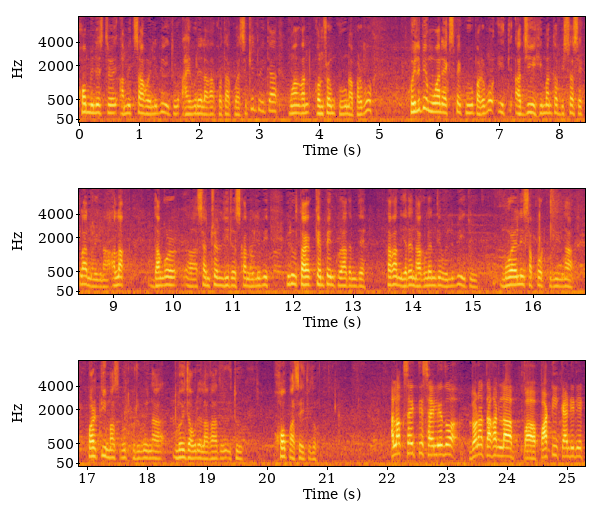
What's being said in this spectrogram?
হোম মিনিষ্টাৰ অমিত শ্বাহ হৈলিবি এইটো আহিবলৈ লগা কথা কোৱা আছে কিন্তু এতিয়া মই কনফাৰ্ম কৰিব নাপাৰিব হৈলিবি মই এক্সপেক্ট কৰিব পাৰিব আজি হিমন্ত বিশ্বাস একলা নহয় কিনা আলাক ডাঙৰ চেণ্ট্ৰেল লিডাৰ্ছ কাৰণ হৈলিবি এইটো তাক কেম্পেইন কৰা তেন্তে তাৰ ইয়াতে নাগালেণ্ডে হৈলিবি এইটো মৰেলি ছাপৰ্ট কৰি না পাৰ্টি মজবুত কৰিব না লৈ যাবলৈ লগাটো এইটো হপ আছে এইটোতো আলাক চাইডে চাইলেতো ধৰা তাহান লা পাৰ্টি কেণ্ডিডেট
